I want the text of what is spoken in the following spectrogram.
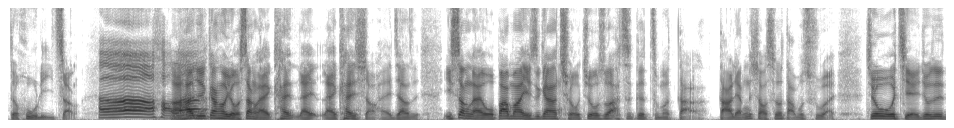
的护理长，哦，好啊，她就刚好有上来看来来看小孩这样子。一上来，我爸妈也是跟她求救说啊，这个怎么打？打两个小时都打不出来。结果我姐就是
